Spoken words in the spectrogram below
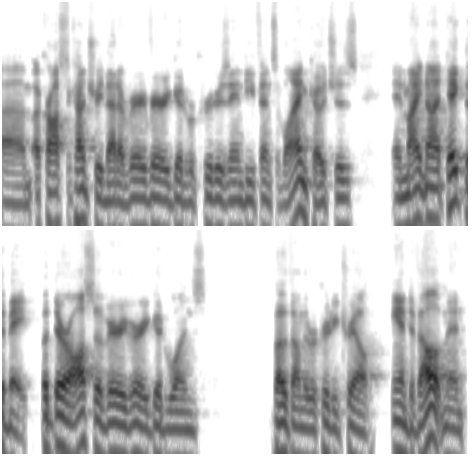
um, across the country that are very, very good recruiters and defensive line coaches and might not take the bait. But there are also very, very good ones, both on the recruiting trail and development,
